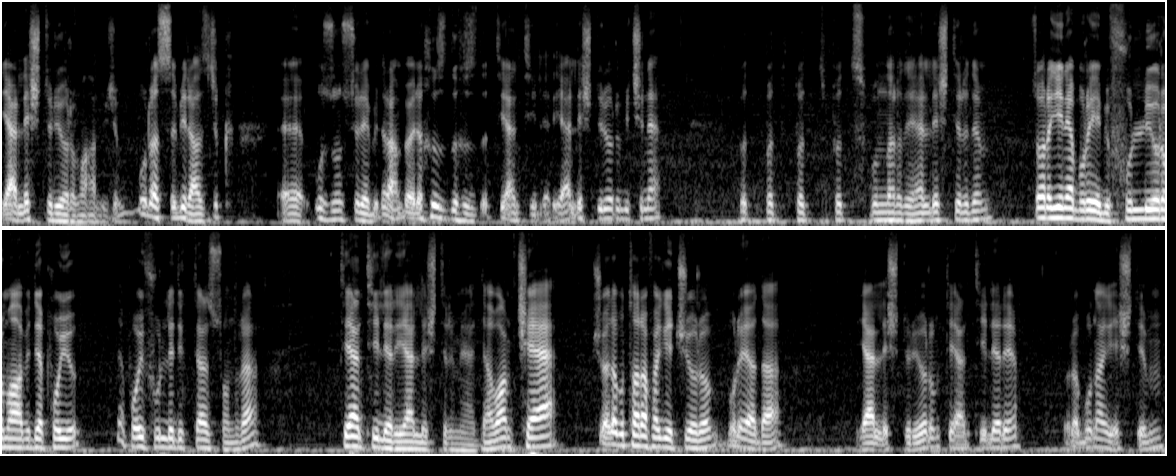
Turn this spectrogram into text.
yerleştiriyorum abicim. Burası birazcık e, uzun sürebilir ama böyle hızlı hızlı TNT'leri yerleştiriyorum içine. Pıt pıt pıt pıt bunları da yerleştirdim. Sonra yine buraya bir fullliyorum abi depoyu. Depoyu fullledikten sonra TNT'leri yerleştirmeye devam. Ç. Şöyle bu tarafa geçiyorum. Buraya da yerleştiriyorum TNT'leri. Sonra buna geçtim.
